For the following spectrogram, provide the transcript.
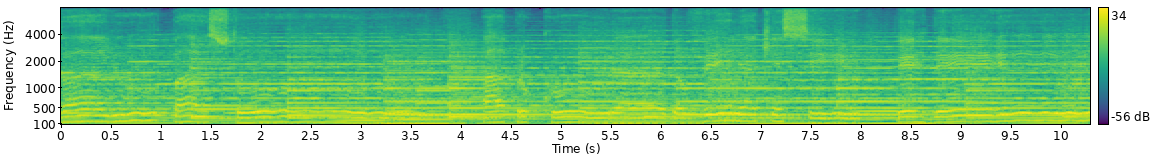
Vai o pastor à procura da ovelha que se perdeu.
